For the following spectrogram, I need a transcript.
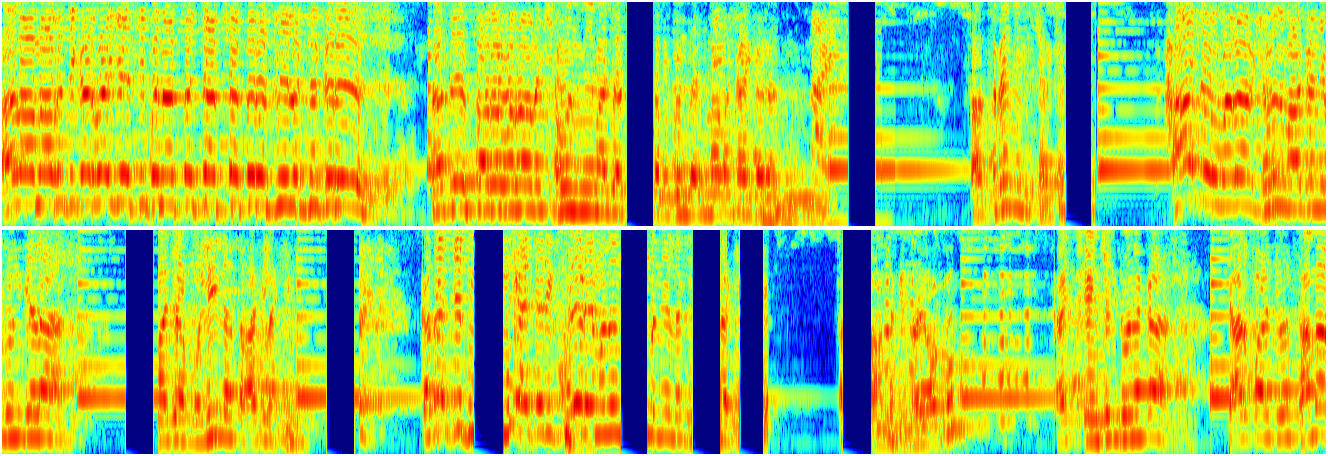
मला मारुती कारवाई येते पण आताच्या आत्ता तरच मी लग्न करेल. ते सारं वराड घेऊन मी माझ्या निघून जाईल मला काय. नाही. सासऱ्याने विचार केला. हा जर वराड घेऊन मागे निघून गेला माझ्या मुलीला तर आग लागेल. कदाचित काहीतरी खोड आहे म्हणून टेन्शन घेऊ नका. चार पाच दिवस थांबा.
